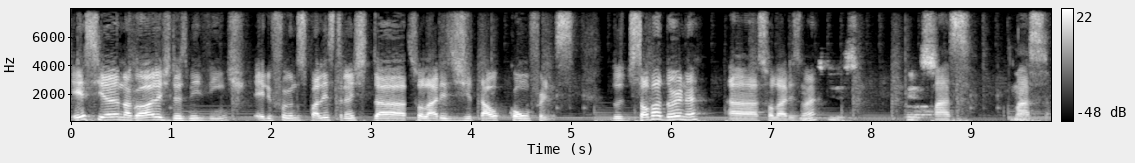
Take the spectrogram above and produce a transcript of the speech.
Esse ano, agora, de 2020, ele foi um dos palestrantes da Solaris Digital Conference, do, de Salvador, né? A Solaris, não é? Isso. Isso. Massa. Massa.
